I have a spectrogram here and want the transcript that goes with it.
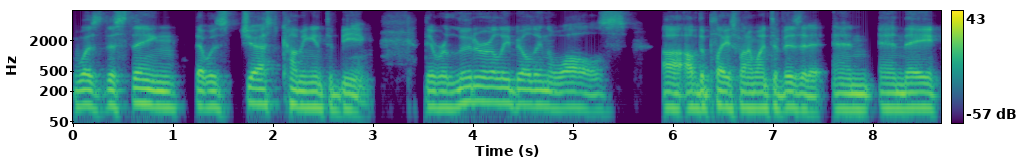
was this thing that was just coming into being. They were literally building the walls uh, of the place when I went to visit it, and and they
